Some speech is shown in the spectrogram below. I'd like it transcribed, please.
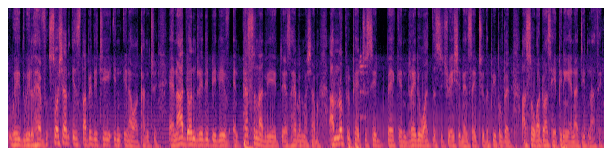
we will have social instability in, in our country. And I don't really believe, and personally, as Herman Mashaba, I'm not prepared to sit back and really watch the situation and say to the people that I saw what was happening and I did nothing.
